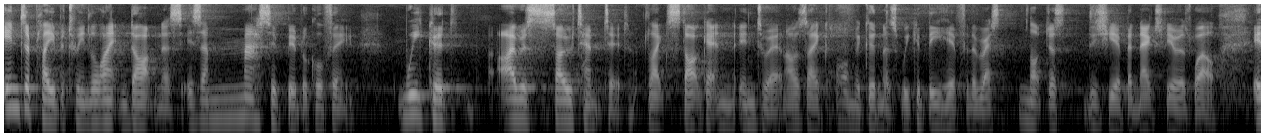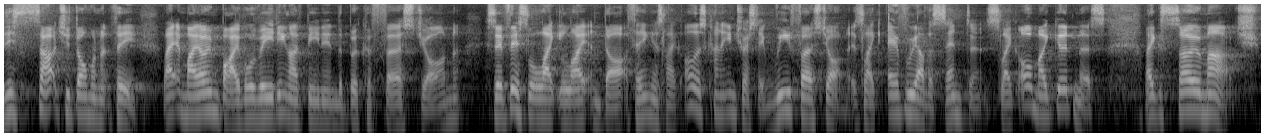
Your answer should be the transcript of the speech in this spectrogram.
interplay between light and darkness is a massive biblical theme. We could, I was so tempted, like start getting into it, and I was like, oh my goodness, we could be here for the rest, not just this year, but next year as well. It is such a dominant theme. Like in my own Bible reading, I've been in the book of First John. So if this like light and dark thing is like, oh, it's kind of interesting, read First John. It's like every other sentence, like, oh my goodness, like so much.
